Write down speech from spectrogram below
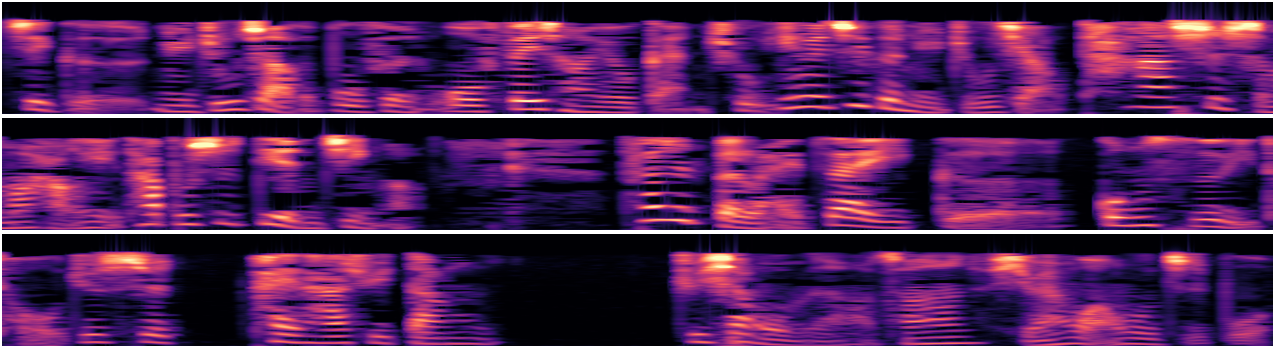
这个女主角的部分，我非常有感触，因为这个女主角她是什么行业？她不是电竞啊，他是本来在一个公司里头，就是派他去当，就像我们啊，常常喜欢网络直播，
